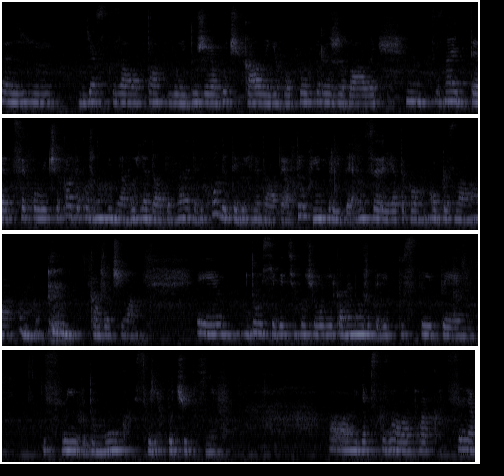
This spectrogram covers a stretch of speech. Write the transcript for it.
е, я сказала б так, ви дуже або чекали його, або переживали. Ну, Знаєте, це коли чекати кожного дня, виглядати, знаєте, виходити виглядати, а вдруг він прийде. Ну, це я така образно кажучи вам. І досі ви цього чоловіка не можете відпустити із своїх думок, своїх почуттів. Я б сказала так, це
